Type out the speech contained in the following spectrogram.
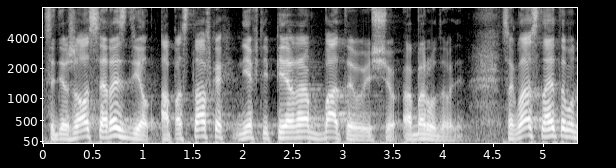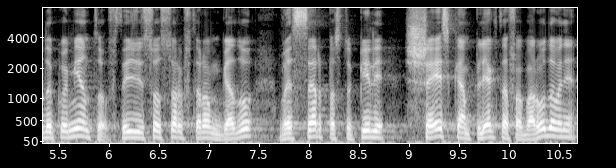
содержался раздел о поставках нефтеперерабатывающего оборудования. Согласно этому документу, в 1942 году в СССР поступили шесть комплектов оборудования,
